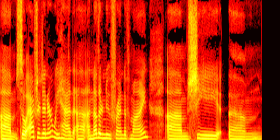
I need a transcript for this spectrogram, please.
Um, so after dinner, we had uh, another new friend of mine. Um, she, um,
